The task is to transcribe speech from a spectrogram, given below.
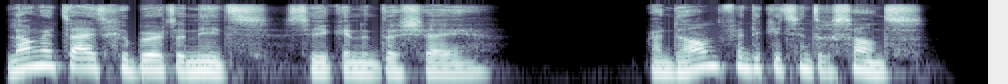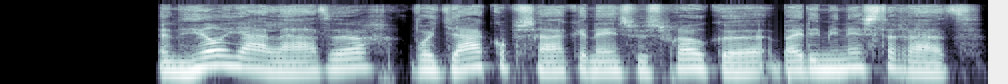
Lange tijd gebeurt er niets, zie ik in het dossier. Maar dan vind ik iets interessants. Een heel jaar later wordt Jacob's zaak ineens besproken bij de ministerraad.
